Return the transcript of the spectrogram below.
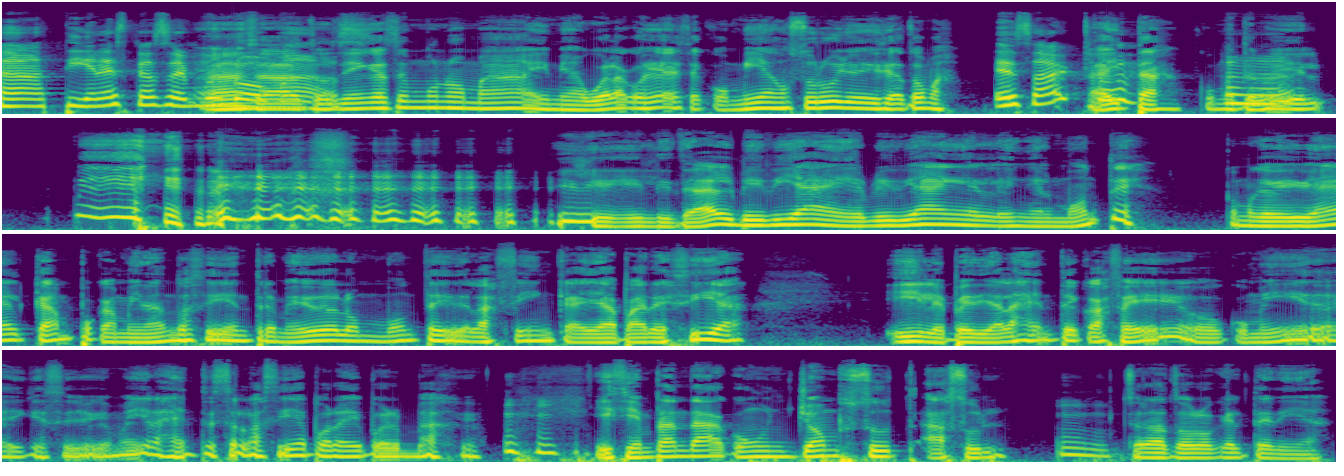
Ah, tienes que hacerme Ah, uno exacto, más. tienes que hacerme uno más. Y mi abuela cogía, se comía un surullo y decía, toma, Exacto. ahí está, cómetelo. Y él, y, y literal, vivía, él vivía en el, en el monte. Como que vivía en el campo, caminando así entre medio de los montes y de la finca. Y aparecía y le pedía a la gente café o comida y qué sé yo qué más. Y la gente se lo hacía por ahí por el barrio. y siempre andaba con un jumpsuit azul. Eso era todo lo que él tenía.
